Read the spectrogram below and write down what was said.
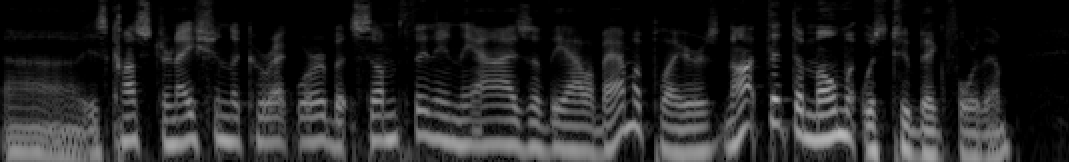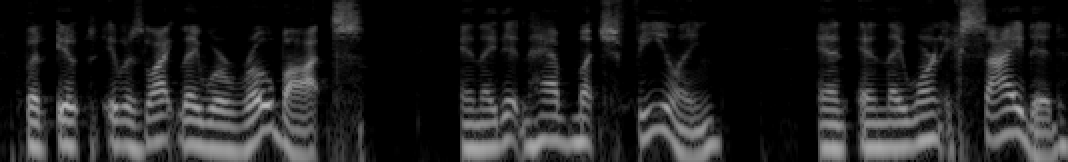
uh, is consternation the correct word? But something in the eyes of the Alabama players. Not that the moment was too big for them, but it, it was like they were robots and they didn't have much feeling and, and they weren't excited.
